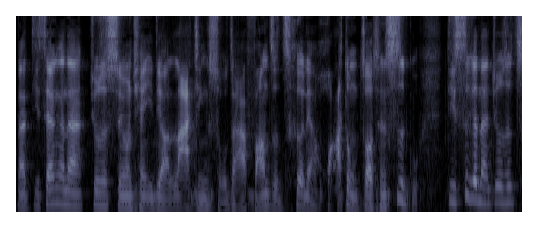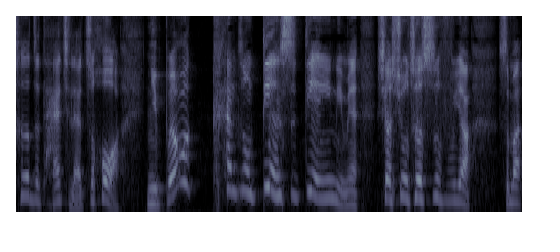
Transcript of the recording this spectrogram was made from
那第三个呢，就是使用前一定要拉紧手闸，防止车辆滑动造成事故。第四个呢，就是车子抬起来之后啊，你不要看这种电视电影里面像修车师傅一样什么。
